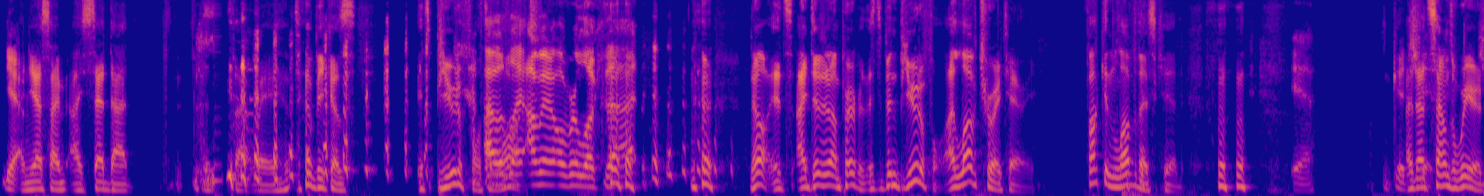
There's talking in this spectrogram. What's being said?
Yeah. And yes, I, I said that that way because it's beautiful. To I was watch. like, I'm gonna overlook that. no, it's I did it on purpose. It's been beautiful. I love Troy Terry. Fucking love this kid. yeah. Good Uh, that shit, sounds weird.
